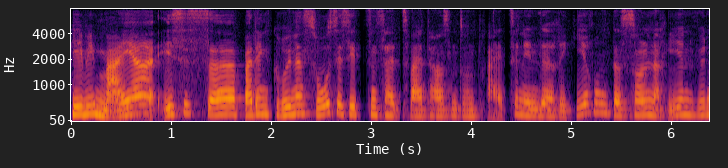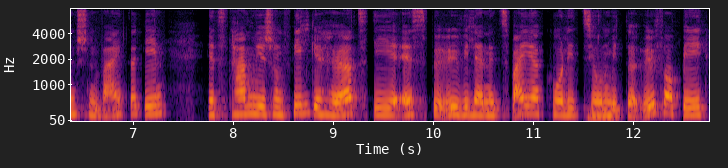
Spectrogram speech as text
Gebi Meyer, ist es bei den Grünen so, Sie sitzen seit 2013 in der Regierung, das soll nach Ihren Wünschen weitergehen. Jetzt haben wir schon viel gehört, die SPÖ will eine Zweierkoalition mit der ÖVP.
